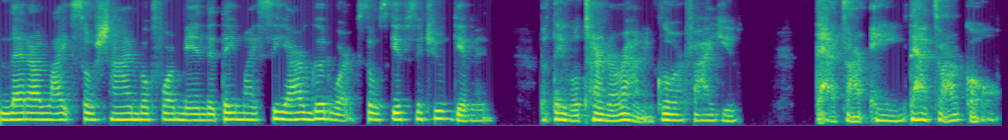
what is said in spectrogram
let our light so shine before men that they might see our good works, those gifts that you've given, but they will turn around and glorify you. That's our aim, that's our goal.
